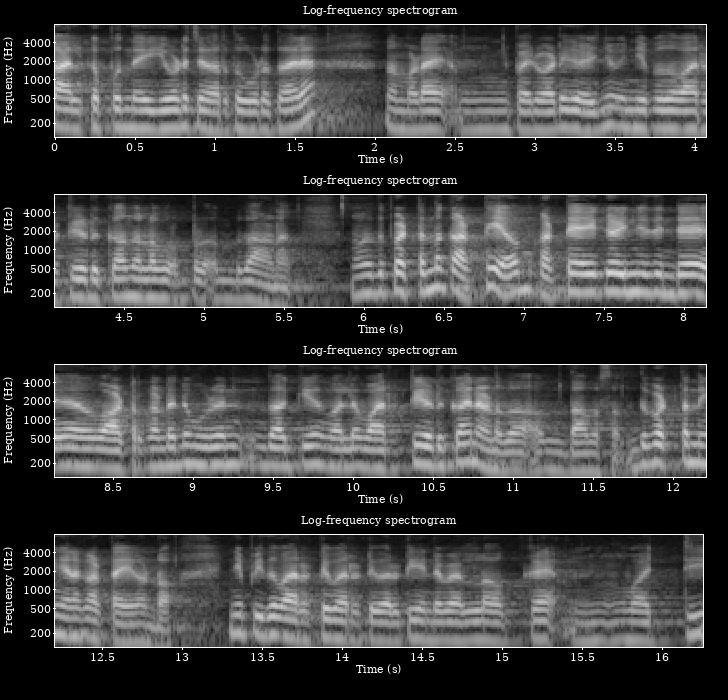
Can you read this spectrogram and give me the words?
കാൽ കപ്പ് നെയ്യോടെ ചേർത്ത് കൊടുത്താൽ നമ്മുടെ പരിപാടി കഴിഞ്ഞു. ഇനിയിപ്പോൾ ഇത് വരട്ടിയെടുക്കുക എന്നുള്ള ഇതാണ്. ഇത് പെട്ടെന്ന് കട്ടയാവും. കട്ടയായി കഴിഞ്ഞ് ഇതിന്റെ വാട്ടർ കണ്ടന്റ് മുഴുവൻ ഇതാക്കി നല്ല വരട്ടിയെടുക്കാനാണ് താമസം. ഇത് പെട്ടെന്ന് ഇങ്ങനെ കട്ടയായി കണ്ടോ ഇനിയിപ്പോൾ ഇത് വരട്ടി വരട്ടി വരട്ടി അതിന്റെ വെള്ളമൊക്കെ വറ്റി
